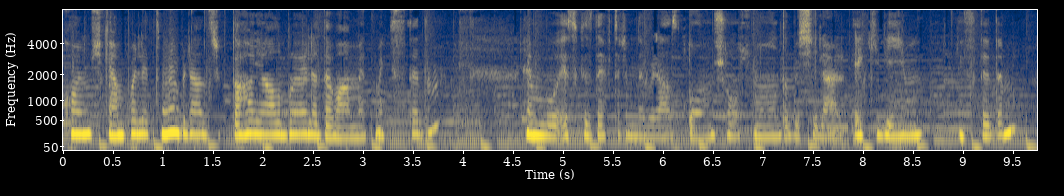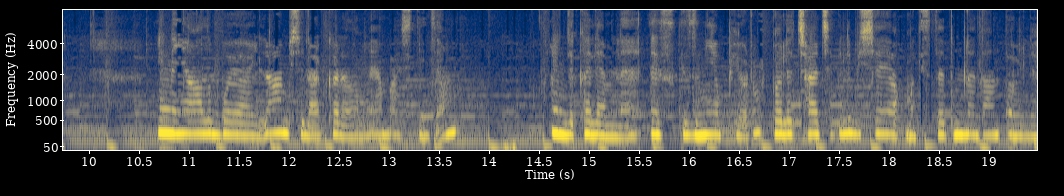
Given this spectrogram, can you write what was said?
koymuşken paletime birazcık daha yağlı boyayla devam etmek istedim. Hem bu eskiz defterimde biraz dolmuş olsun ona da bir şeyler ekleyeyim istedim. Yine yağlı boyayla bir şeyler karalamaya başlayacağım. Önce kalemle eskizini yapıyorum. Böyle çerçeveli bir şey yapmak istedim. Neden öyle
